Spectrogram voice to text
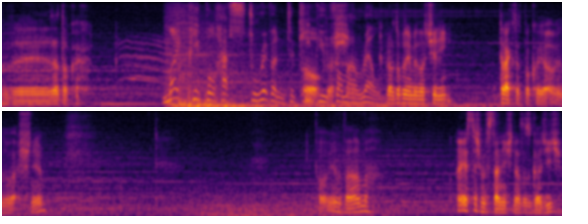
w zatokach. O, proszę. Prawdopodobnie będą chcieli traktat pokojowy, no właśnie. I powiem wam, a jesteśmy w stanie się na to zgodzić.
